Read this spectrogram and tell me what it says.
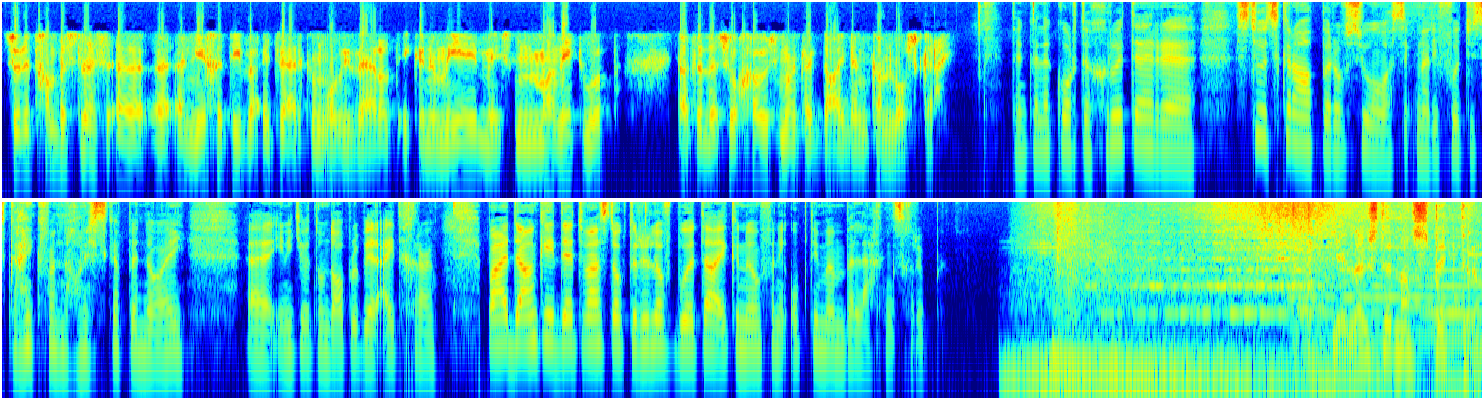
So dit gaan beslis 'n uh, 'n uh, negatiewe uitwerking op die wêreldekonomie hê. Mense maar net hoop dat hulle so gou as moontlik daai ding kan loskry. Dink hulle kort 'n groter uh, stootskraper of so as ek na die foto's kyk van daai skip en daai uh, enetjie wat hom daar probeer uitgrou. Baie dankie. Dit was Dr. Rolf Botha, ekonom van die Optimum Beleggingsgroep. Jy luister na Spectrum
